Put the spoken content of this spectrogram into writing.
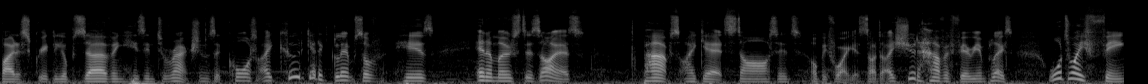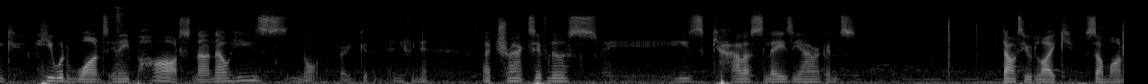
By discreetly observing his interactions at court, I could get a glimpse of his innermost desires. Perhaps I get started, or before I get started, I should have a theory in place. What do I think he would want in a partner? Now, he's not very good at anything. Attractiveness, he's callous, lazy, arrogant. Doubt he would like someone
